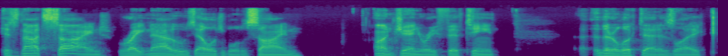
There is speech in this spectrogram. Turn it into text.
is not signed right now who's eligible to sign on January 15th, uh, they're looked at as like,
